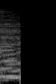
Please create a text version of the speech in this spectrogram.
you.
